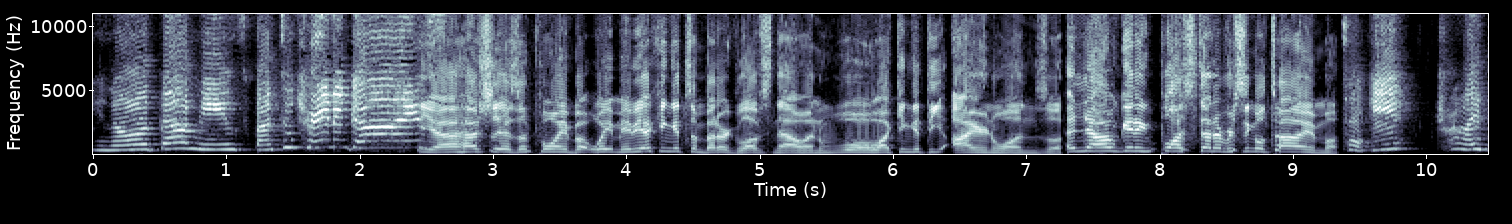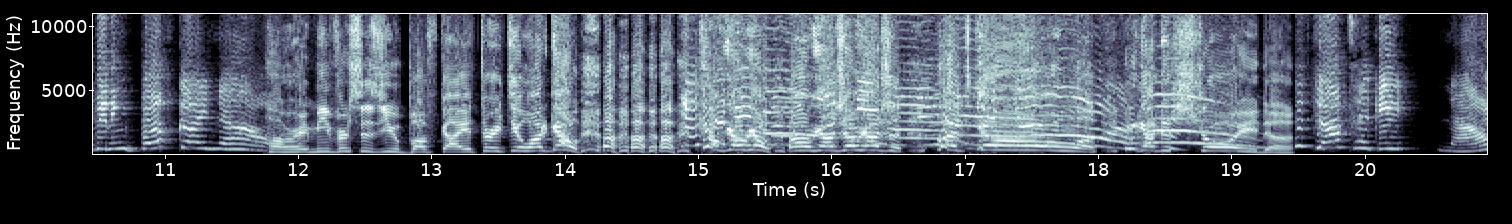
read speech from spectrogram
you know what that means. Back to training, guys. yeah, Ashley has a point. But wait, maybe I can get some better gloves now. And, whoa, I can get the iron ones. And now I'm getting plus 10 every single time. Techy, try beating Buff Guy now. All right, me versus you, buff guy. In three, two, one, go! Uh, uh, uh, go, go, go! Oh gosh, oh gosh! Let's go! He got destroyed. Good job, Techy. Now,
